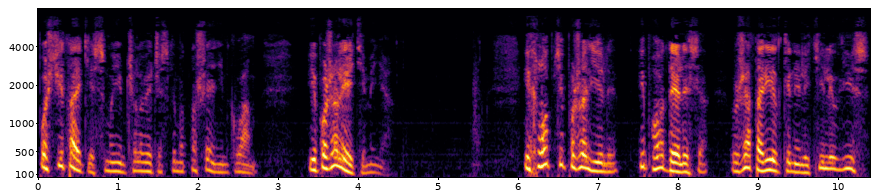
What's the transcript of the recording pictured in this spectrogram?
посчитайтесь с моим человеческим отношением к вам и пожалейте меня. І хлопці пожаліли і погодилися. Вже тарілки не летіли в ліс,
